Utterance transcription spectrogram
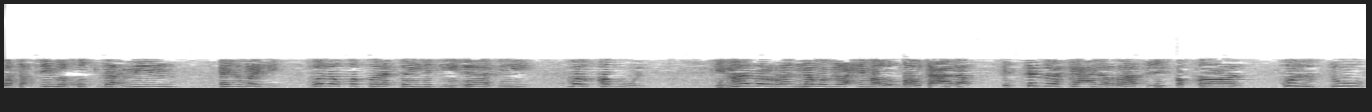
وتقديم الخطبة من الولي ولو فصلت بين الإيجاب والقبول. الإمام النووي رحمه الله تعالى استدرك على الرافعي فقال قلت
